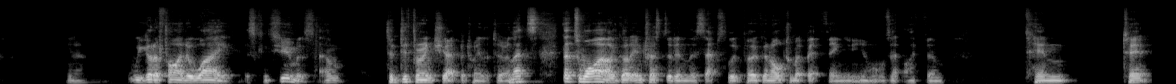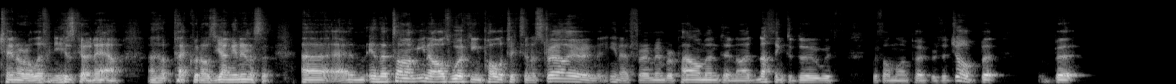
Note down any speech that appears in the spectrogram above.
we got to find a way as consumers um, to differentiate between the two and that's that's why i got interested in this absolute poker and ultimate bet thing you know was that like um 10, 10, 10 or 11 years ago now, uh, back when I was young and innocent. Uh, and in that time, you know, I was working in politics in Australia and, you know, for a member of parliament, and I had nothing to do with, with online poker as a job. But, but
